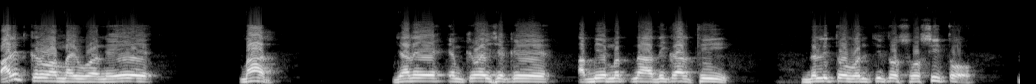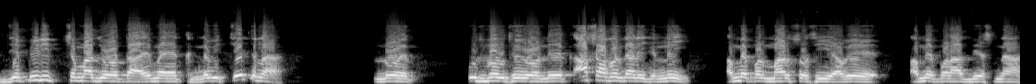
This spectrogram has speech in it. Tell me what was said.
પારિત કરવામાં આવ્યું અને એ બાદ જ્યારે એમ કહેવાય છે કે આ બે મતના અધિકારથી દલિતો, વંચિતો, શોષિતો જે પીડિત સમાજો હતા, એમાં એક નવી ચેતના નો એક ઉદ્ભવ થયો અને એક આશા બંધાણી કે નહીં, અમે પણ માણસો છીએ. હવે અમે પણ આ દેશના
